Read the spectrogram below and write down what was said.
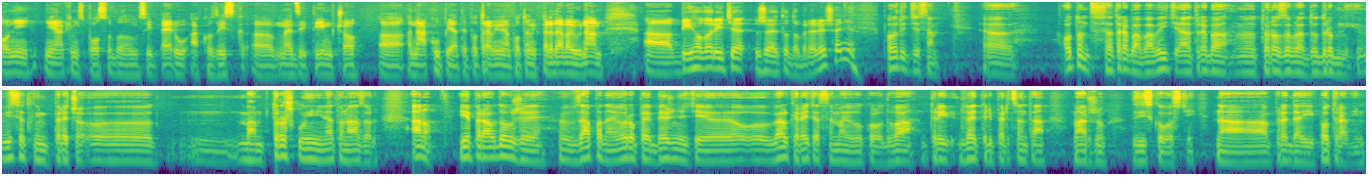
oni nejakým spôsobom si berú ako zisk e, medzi tým, tým, čo nakúpia tie potraviny a potom ich predávajú nám. A vy hovoríte, že je to dobré riešenie? Pozrite sa. Uh, o tom sa treba baviť a treba to rozobrať do drobných. Vysvetlím prečo. Mám trošku iný na to názor. Áno, je pravdou, že v západnej Európe bežne tie e, veľké reťazce majú okolo 2-3% maržu ziskovosti na predaji potravín.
